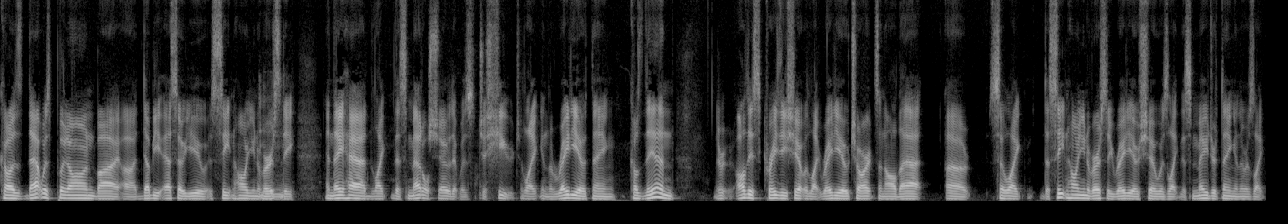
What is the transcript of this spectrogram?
because that was put on by uh, WSOU, Seton Hall University, and they had like this metal show that was just huge, like in the radio thing. Because then there all this crazy shit with like radio charts and all that. Uh, so like the Seton Hall University radio show was like this major thing, and there was like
